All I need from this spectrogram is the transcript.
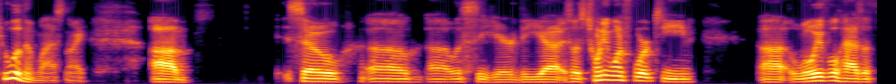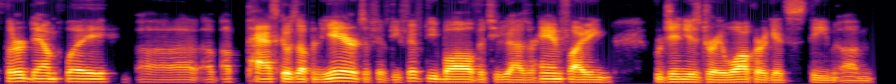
two of them last night. Um, so uh, uh, let's see here. The uh, so it's 21-14. Uh, Louisville has a third down play. Uh, a, a, pass goes up in the air. It's a 50-50 ball. The two guys are hand fighting. Virginia's Dre Walker gets the um,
